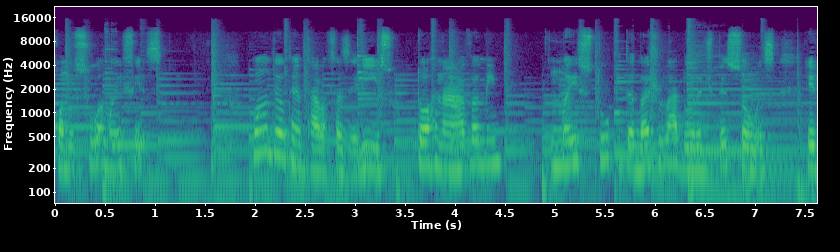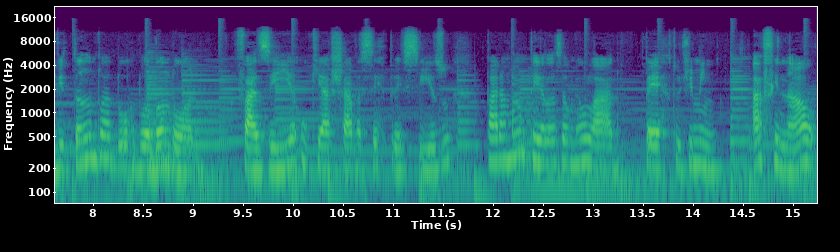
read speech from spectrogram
como sua mãe fez. Quando eu tentava fazer isso, tornava-me uma estúpida bajuladora de pessoas, evitando a dor do abandono. Fazia o que achava ser preciso para mantê-las ao meu lado, perto de mim. Afinal,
